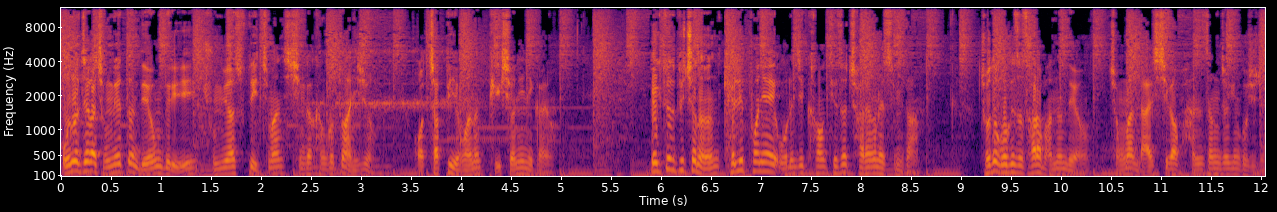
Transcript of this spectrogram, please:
오늘 제가 정리했던 내용들이 중요할 수도 있지만 심각한 것도 아니죠. 어차피 영화는 픽션이니까요. 백투더퓨처는 캘리포니아의 오렌지 카운티에서 촬영을 했습니다. 저도 거기서 살아봤는데요. 정말 날씨가 환상적인 곳이죠.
